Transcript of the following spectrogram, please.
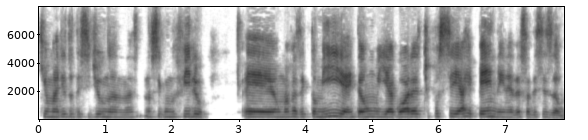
que o marido decidiu no, no segundo filho é, uma vasectomia, então, e agora, tipo, se arrependem, né, dessa decisão.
